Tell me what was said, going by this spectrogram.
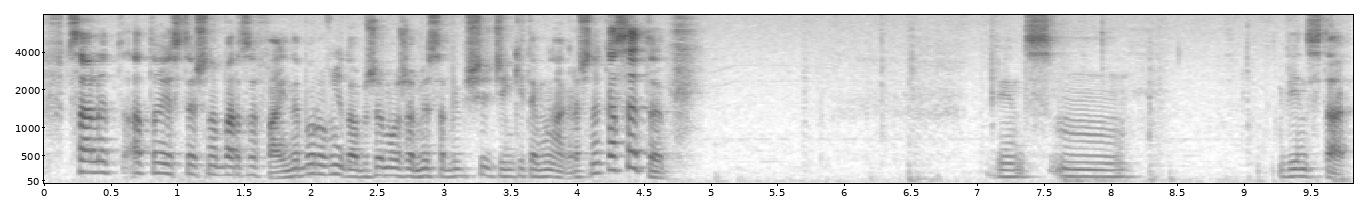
wcale, a to jest też no bardzo fajne, bo równie dobrze możemy sobie przy, dzięki temu nagrać na kasetę. Więc, mm, więc tak.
